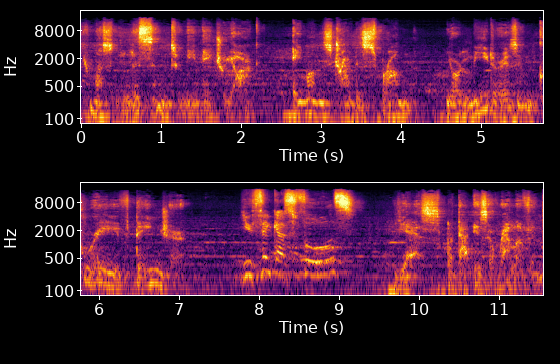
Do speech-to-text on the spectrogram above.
You must listen to me, Matriarch. Amon's trap is sprung. Your leader is in grave danger. You think us fools? Yes, but that is irrelevant.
